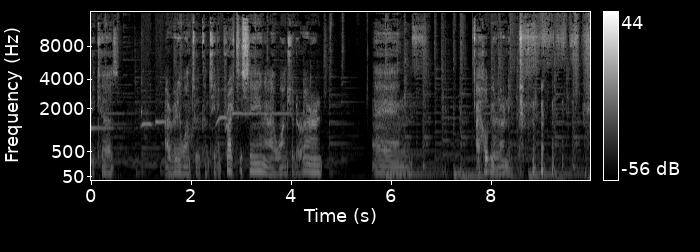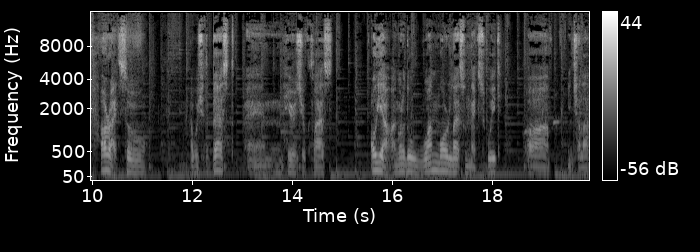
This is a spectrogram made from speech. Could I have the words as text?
because I really want to continue practicing and I want you to learn. And I hope you're learning. All right, so I wish you the best. And here's your class. Oh, yeah, I'm gonna do one more lesson next week, uh, inshallah,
